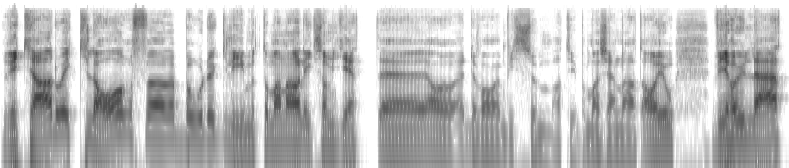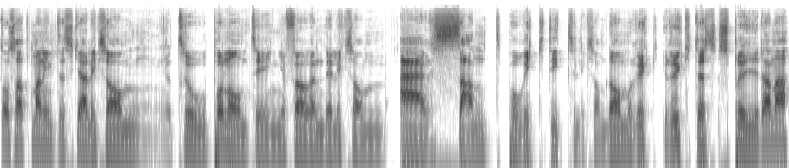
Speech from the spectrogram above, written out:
Ricardo är klar för Bode Glimt och man har liksom gett, eh, ja det var en viss summa typ och man känner att ja jo, vi har ju lärt oss att man inte ska liksom tro på någonting förrän det liksom är sant på riktigt liksom. De ryk ryktesspridarna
